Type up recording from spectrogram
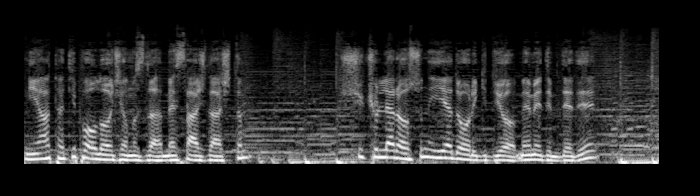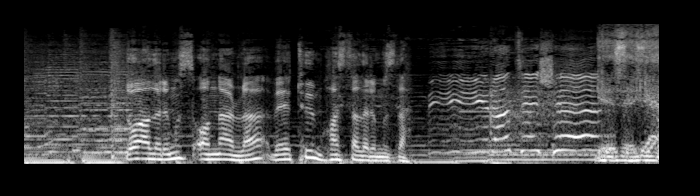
Nihat Hatipoğlu hocamızla mesajlaştım. Şükürler olsun iyiye doğru gidiyor Mehmet'im dedi. Dualarımız onlarla ve tüm hastalarımızla. Gezegen.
